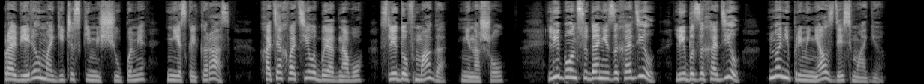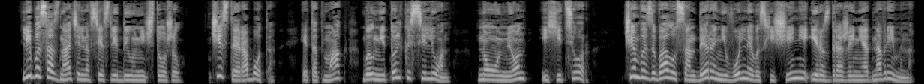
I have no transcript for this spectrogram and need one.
проверил магическими щупами несколько раз, хотя хватило бы и одного, следов мага не нашел. Либо он сюда не заходил, либо заходил, но не применял здесь магию. Либо сознательно все следы уничтожил. Чистая работа. Этот маг был не только силен, но умен и хитер, чем вызывал у Сандера невольное восхищение и раздражение одновременно.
